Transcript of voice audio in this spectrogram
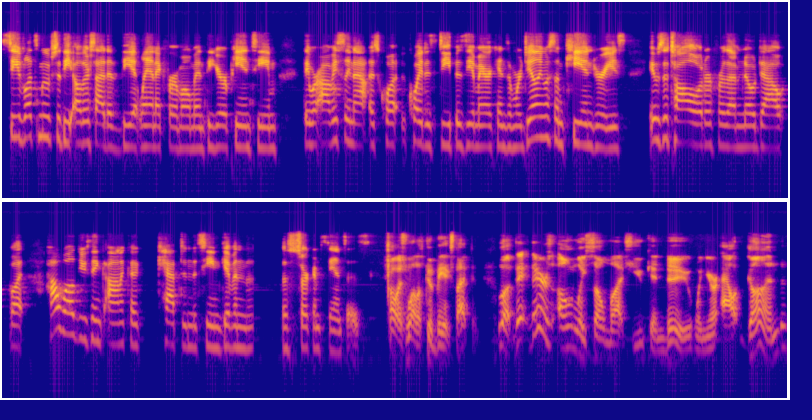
Steve, let's move to the other side of the Atlantic for a moment. The European team. They were obviously not as quite, quite as deep as the Americans, and we're dealing with some key injuries. It was a tall order for them, no doubt. But how well do you think Annika captained the team given the, the circumstances? Oh, as well as could be expected look, th- there's only so much you can do when you're outgunned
